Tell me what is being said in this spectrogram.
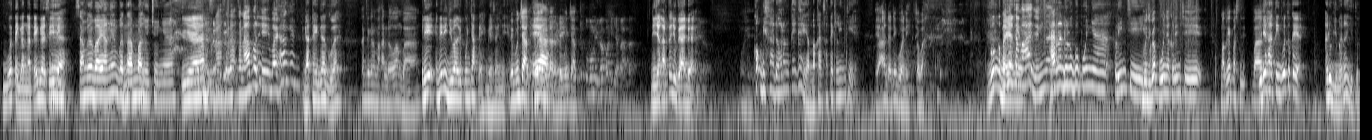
Gue tega nggak tega sih Iya, sambil bayangin betapa lucunya. ini. Iya. Nah, kena- kenapa dibayangin? Nggak tega gue. Kan tinggal makan doang, Bang. Ini ini dijual di puncak deh biasanya. Di puncak? Iya. benar, di puncak. Umum juga kok di Jakarta. Di Jakarta juga ada. Iya. Oh, iya. Kok bisa ada orang tega ya makan sate kelinci ya? Ya ada nih gua nih, coba. Gue ngebayangin. sama aja, enggak. Karena dulu gue punya kelinci. Gua juga punya kelinci. Makanya pas, pas Jadi hati gue tuh kayak, aduh gimana gitu.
